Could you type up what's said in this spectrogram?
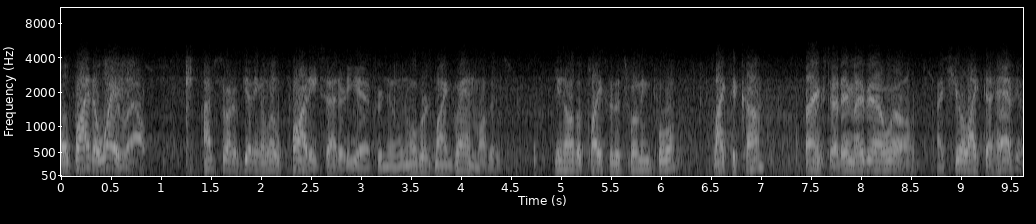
Oh, by the way, Ralph, I'm sort of getting a little party Saturday afternoon over at my grandmother's. You know, the place with the swimming pool? Like to come? Thanks, Eddie. Maybe I will. I'd sure like to have you.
